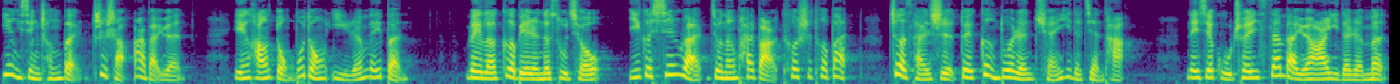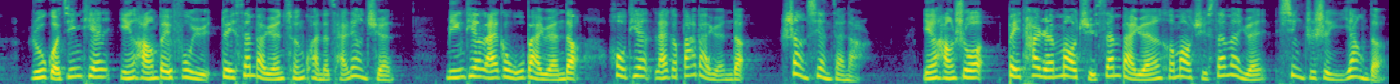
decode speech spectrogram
硬性成本至少二百元。银行懂不懂以人为本？为了个别人的诉求，一个心软就能拍板特事特办，这才是对更多人权益的践踏。那些鼓吹三百元而已的人们，如果今天银行被赋予对三百元存款的裁量权，明天来个五百元的，后天来个八百元的，上限在哪儿？银行说，被他人冒取三百元和冒取三万元性质是一样的，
